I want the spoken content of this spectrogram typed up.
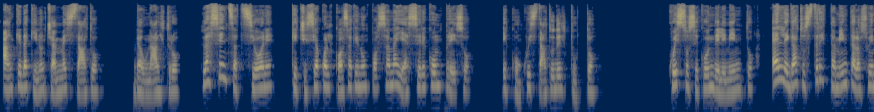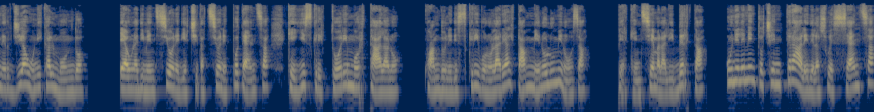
anche da chi non c'è mai stato. Da un altro, la sensazione che ci sia qualcosa che non possa mai essere compreso e conquistato del tutto. Questo secondo elemento è legato strettamente alla sua energia unica al mondo e a una dimensione di eccitazione e potenza che gli scrittori immortalano quando ne descrivono la realtà meno luminosa, perché insieme alla libertà un elemento centrale della sua essenza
